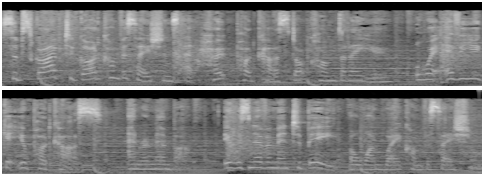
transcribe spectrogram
Subscribe to God Conversations at hopepodcast.com.au or wherever you get your podcasts. And remember, it was never meant to be a one way conversation.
